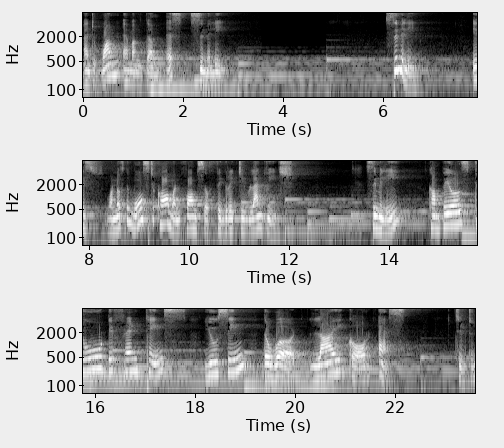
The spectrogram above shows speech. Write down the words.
and one among them is simile. Simile is one of the most common forms of figurative language. Simile compares two different things using the word like or as. Children,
